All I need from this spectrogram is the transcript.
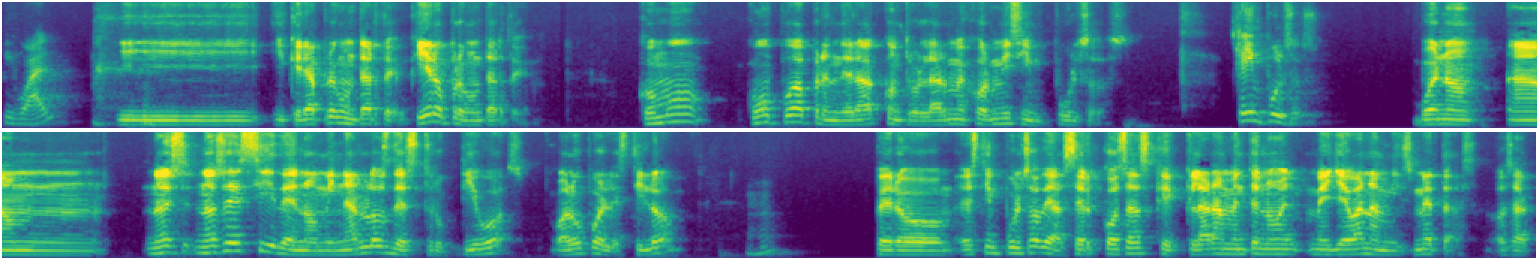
Igual. Y, y quería preguntarte, quiero preguntarte, ¿cómo, ¿cómo puedo aprender a controlar mejor mis impulsos? ¿Qué impulsos? Bueno, no, es- no sé si denominarlos destructivos o algo por el estilo, pero este impulso de hacer cosas que claramente no me llevan a mis metas, o sea,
